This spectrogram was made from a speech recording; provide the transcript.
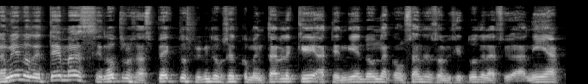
Cambiando de temas, en otros aspectos, permítame usted comentarle que atendiendo a una constante solicitud de la ciudadanía,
